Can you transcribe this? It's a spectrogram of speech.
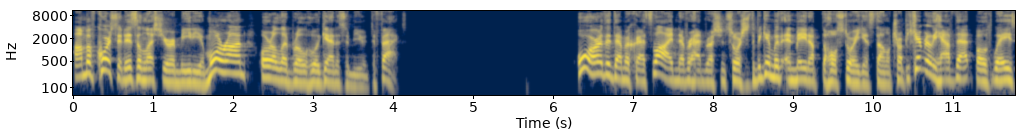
Um, of course it is, unless you're a media moron or a liberal who, again, is immune to facts. Or the Democrats lied, never had Russian sources to begin with, and made up the whole story against Donald Trump. You can't really have that both ways,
